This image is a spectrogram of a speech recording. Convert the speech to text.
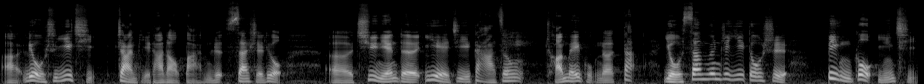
啊六十一起，占比达到百分之三十六。呃，去年的业绩大增，传媒股呢大有三分之一都是并购引起。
